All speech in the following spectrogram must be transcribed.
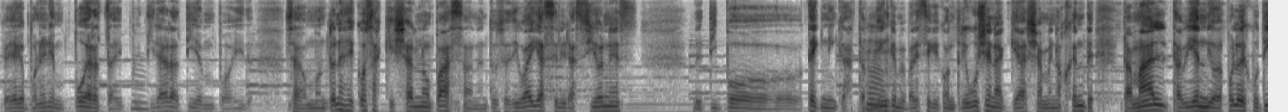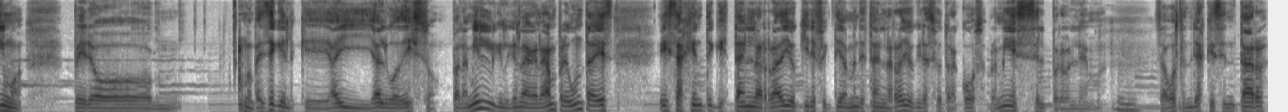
que había que poner en puerta y, mm. tirar a tiempo. Y, o sea, montones de cosas que ya no pasan. Entonces, digo, hay aceleraciones de tipo técnicas también mm. que me parece que contribuyen a que haya menos gente. Está mal, está bien, digo, después lo discutimos, pero me parece que, que hay algo de eso. Para mí la gran pregunta es, ¿esa gente que está en la radio quiere efectivamente estar en la radio o quiere hacer otra cosa? Para mí ese es el problema. O sea, vos tendrías que sentar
